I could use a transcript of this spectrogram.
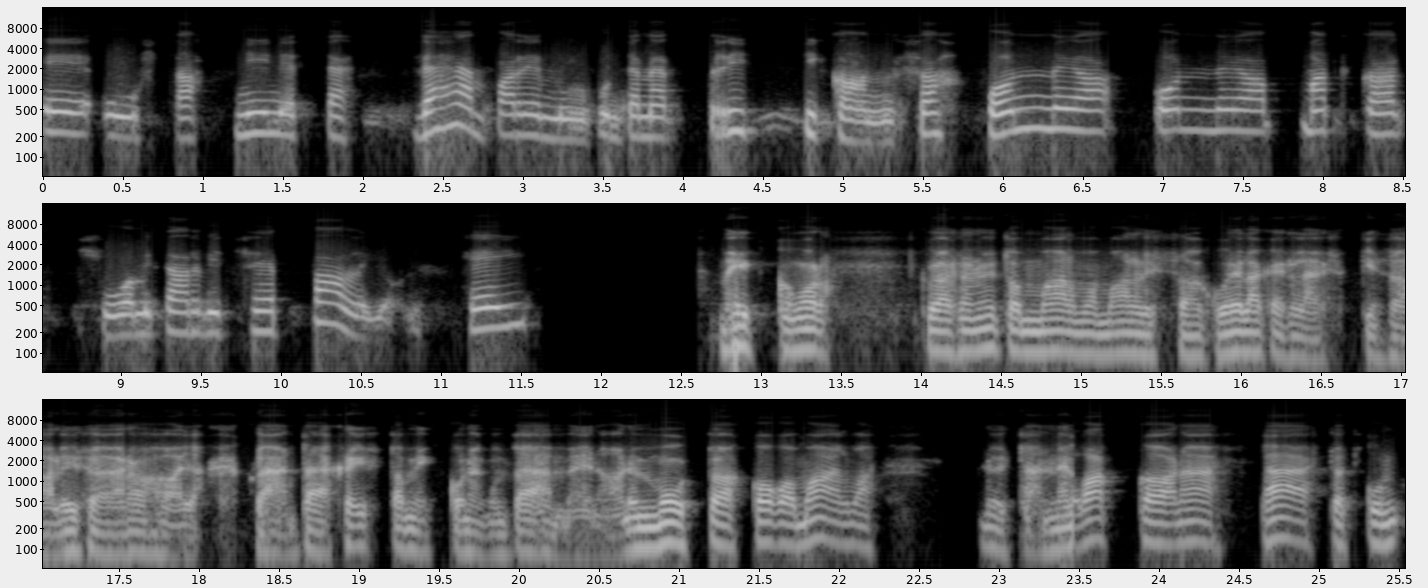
EU-sta niin, että vähän paremmin kuin tämä brittikansa. Onnea, onnea matkaan. Suomi tarvitsee paljon. Hei. Mikko, moro. Kyllä se nyt on maailman mallissa, kun eläkeläisetkin saa lisää rahaa. Ja kyllähän tämä Krista Mikkonen, kun tähän meinaa nyt muuttaa koko maailma. Nythän ne lakkaa nämä päästöt, kun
